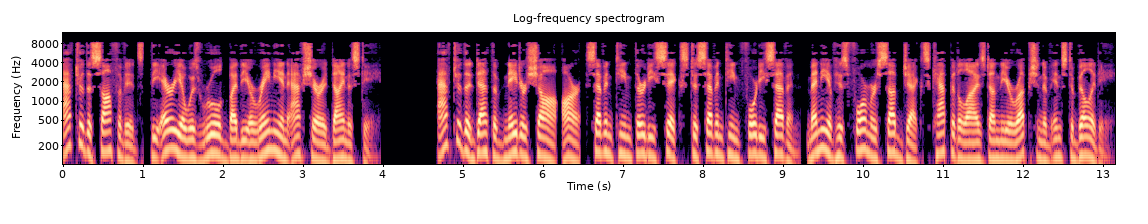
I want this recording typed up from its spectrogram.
After the Safavids, the area was ruled by the Iranian Afsharid dynasty. After the death of Nader Shah R. 1736–1747, many of his former subjects capitalized on the eruption of instability.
